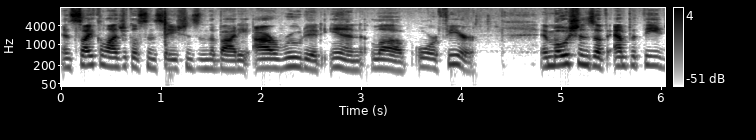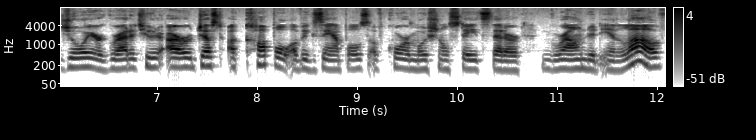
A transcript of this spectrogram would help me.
and psychological sensations in the body are rooted in love or fear. Emotions of empathy, joy, or gratitude are just a couple of examples of core emotional states that are grounded in love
